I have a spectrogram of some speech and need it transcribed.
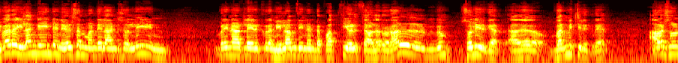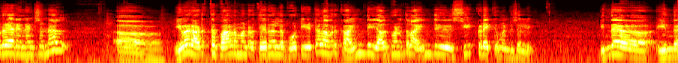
இவரை இலங்கையின் நெல்சன் மண்டேலான்னு சொல்லி வெளிநாட்டில் இருக்கிற நிலாம்தீன் என்ற பத்தி எழுத்தாளர் ஒரு ஆள் சொல்லியிருக்கார். அதை வர்ணிச்சிருக்கிறார். அவர் சொல்றார் என்னன்னு சொன்னால் இவர் அடுத்த பாராளுமன்ற தேர்தலில் போட்டியிட்டால் அவருக்கு ஐந்து யாழ்ப்பாணத்தில் ஐந்து சீட் கிடைக்கும் என்று சொல்லி. இந்த இந்த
